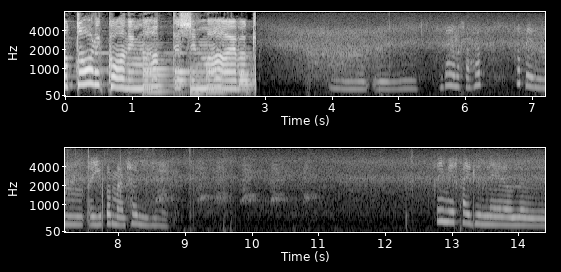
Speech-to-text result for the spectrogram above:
の虜になってしまえば อืมอืมได้นะคะถ้าถ้าเป็นอายุประมาณเท่านี้เนี่ยไม่มีใครดูแลเราเลย ย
